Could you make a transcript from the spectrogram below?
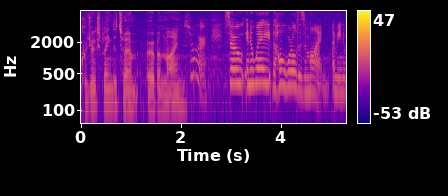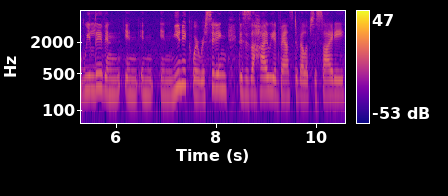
Could you explain the term urban mine? Sure. So, in a way, the whole world is a mine. I mean, we live in, in, in, in Munich, where we're sitting. This is a highly advanced, developed society.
